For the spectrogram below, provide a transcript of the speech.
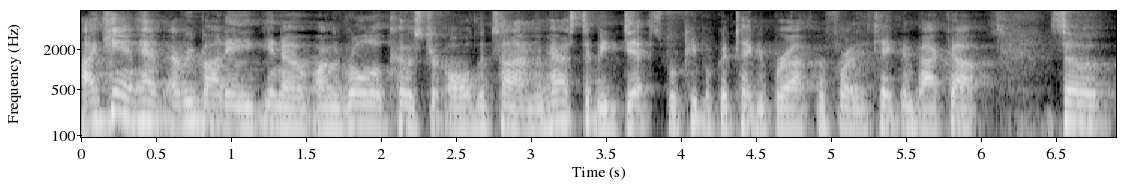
I can't have everybody, you know, on the roller coaster all the time. There has to be dips where people could take a breath before they take them back up. So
